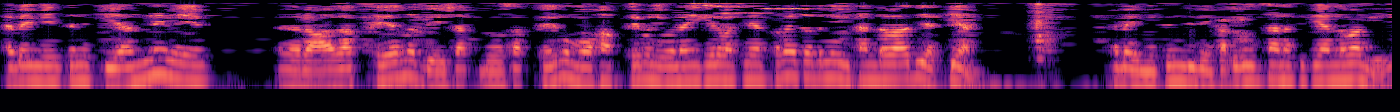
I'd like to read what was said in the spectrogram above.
හැබැයි මෙතන කියන්නේ මේ රාගක්ෂයම, දේශක්, දෝසක්ෂයම, මොහක්ෂයම නිවනයි කියන වචනයක් තමයි එතකොට මේ විඛණ්ඩවාදියා කියන්නේ. හැබැයි මෙතනදී මේ කටුකුරුසානති කියනවා වගේ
